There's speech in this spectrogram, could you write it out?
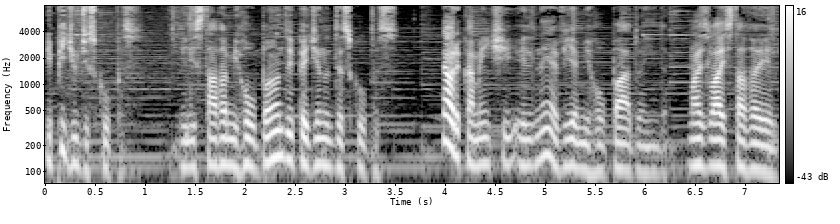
e pediu desculpas. Ele estava me roubando e pedindo desculpas. Teoricamente, ele nem havia me roubado ainda, mas lá estava ele.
